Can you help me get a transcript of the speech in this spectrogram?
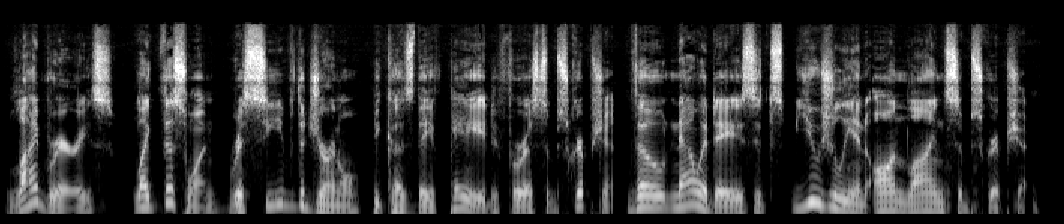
Libraries, like this one, receive the journal because they've paid for a subscription, though nowadays it's usually an online subscription.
